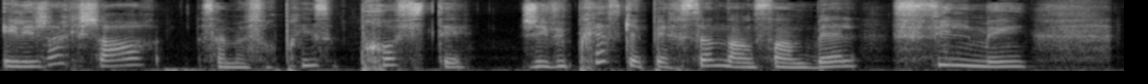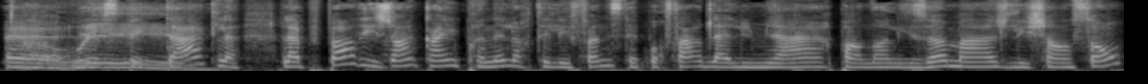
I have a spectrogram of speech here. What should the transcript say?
et les gens, Richard, ça m'a surprise, profitaient. J'ai vu presque personne dans le Centre Bell filmer euh, Ah oui. le spectacle. La plupart des gens, quand ils prenaient leur téléphone, c'était pour faire de la lumière pendant les hommages, les chansons.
